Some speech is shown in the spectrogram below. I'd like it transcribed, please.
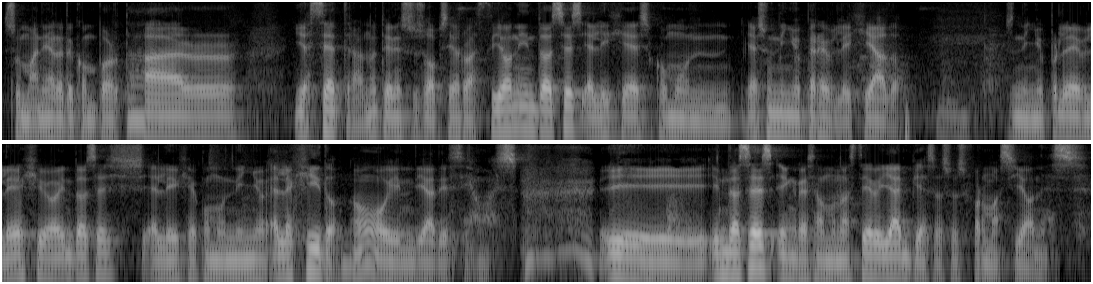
su manera de comportar, y etcétera, ¿no? Tiene sus observaciones, entonces elige es como un, es un niño privilegiado. Es un niño privilegio, entonces elige como un niño elegido, ¿no? Hoy en día decíamos. Y entonces ingresa al monasterio y ya empieza sus formaciones.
